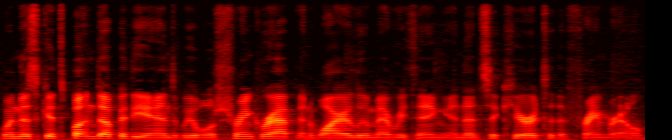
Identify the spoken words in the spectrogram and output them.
When this gets buttoned up at the end, we will shrink wrap and wire loom everything and then secure it to the frame rail.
